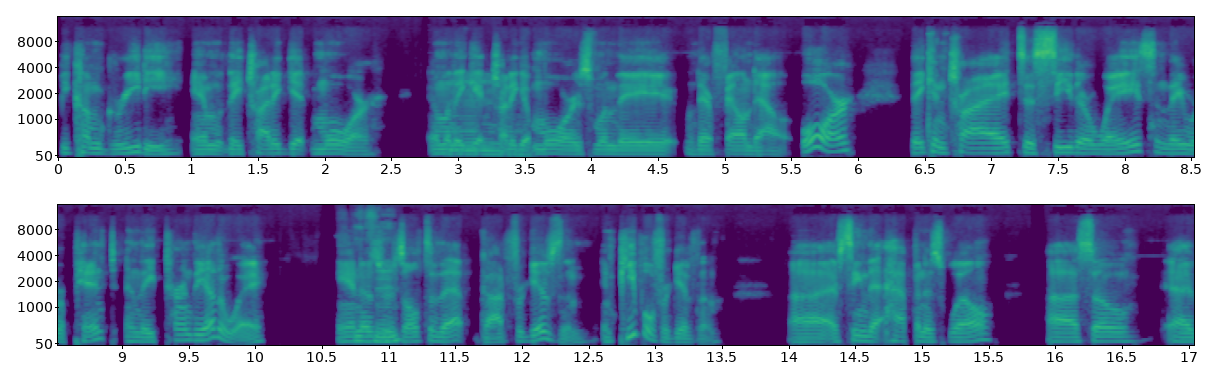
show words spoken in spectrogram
become greedy and they try to get more. And when they get try to Mm. get more is when they they're found out, or they can try to see their ways and they repent and they turn the other way, and as a Mhm. result of that, God forgives them and people forgive them. Uh, I've seen that happen as well. Uh, so uh,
